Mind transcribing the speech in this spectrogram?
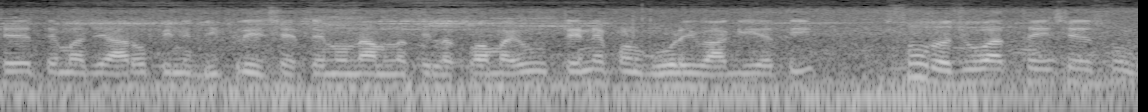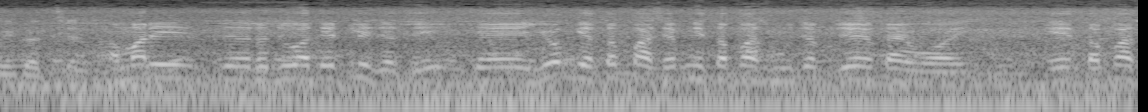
છે તેમાં જે આરોપીની દીકરી છે તેનું નામ નથી લખવામાં આવ્યું તેને પણ ગોળી વાગી હતી. શું રજૂઆત થઈ છે શું વિગત છે? અમારી રજૂઆત એટલી જ હતી કે યોગ્ય તપાસ એમની તપાસ મુજબ જે કાંઈ હોય એ તપાસ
